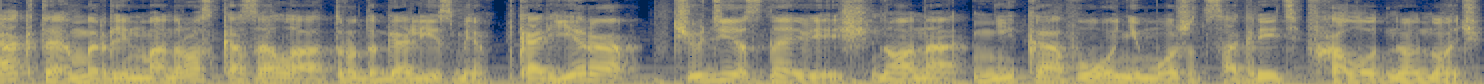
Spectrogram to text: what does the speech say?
Как-то Мерлин Монро сказала о трудоголизме. Карьера – чудесная вещь, но она никого не может согреть в холодную ночь.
